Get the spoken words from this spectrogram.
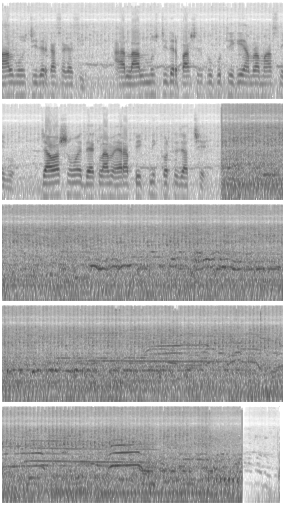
লাল মসজিদের কাছাকাছি। আর লাল মসজিদের পাশের পুকুর থেকেই আমরা মাছ নিব। যাওয়ার সময় দেখলাম এরা পিকনিক করতে যাচ্ছে। তো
